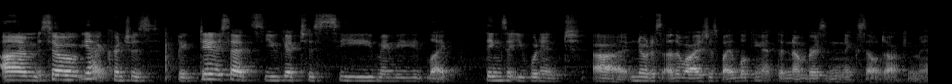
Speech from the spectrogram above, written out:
Um, so yeah, it crunches big data sets. You get to see maybe like things that you wouldn't uh, notice otherwise just by looking at the numbers in an Excel document.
